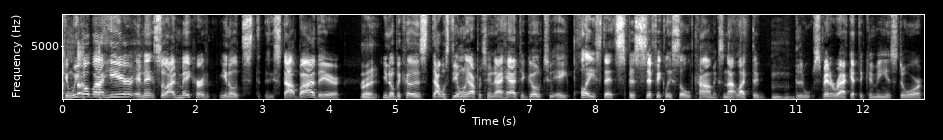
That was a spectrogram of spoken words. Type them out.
can we go by here? And then so I'd make her, you know, st- stop by there, right. you know, because that was the only opportunity I had to go to a place that specifically sold comics, not like the the spinner rack at the convenience store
